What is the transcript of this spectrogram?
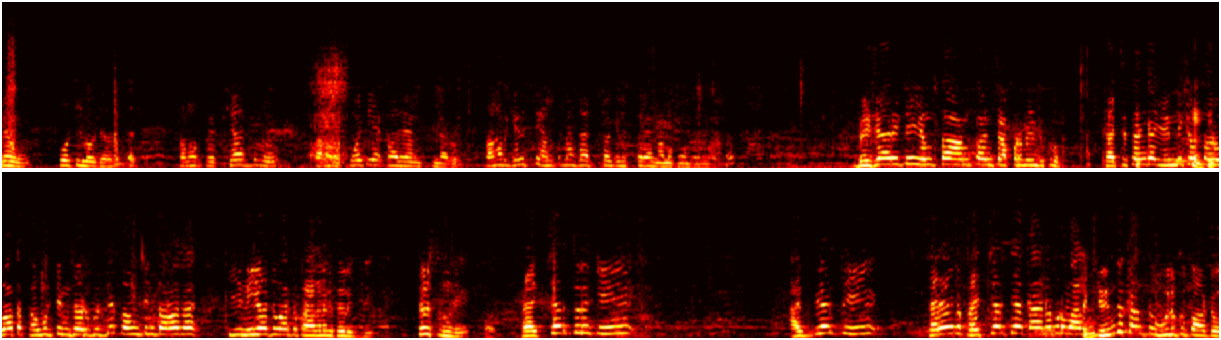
మేము పోటీలో దిగడం జరిగింది. తమ ప్రత్యర్థులు తమరు పోటీగా కాదు అంటున్నారు. తమరు గెలిస్తే ఎంత మెజార్టీతో గెలుస్తారని నమ్మకం ఉంటున్నారు సార్? మెజారిటీ ఇంత అంత అని చెప్పడం ఎందుకు? ఖచ్చితంగా ఎన్నికల తర్వాత కౌంటింగ్ జరుగుద్ది. కౌంటింగ్ తర్వాత ఈ నియోజకవర్గ ప్రజలకు తెలుస్తుంది తెలుస్తుంది. ప్రత్యర్థులకి అభ్యర్థి సరైన ప్రత్యర్థే కానప్పుడు వాళ్ళకి ఎందుకు అంత ఉలుకుపాటు?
